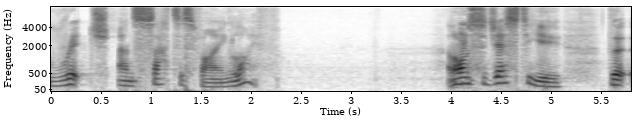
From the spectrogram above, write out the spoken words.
rich, and satisfying life. And I want to suggest to you that,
